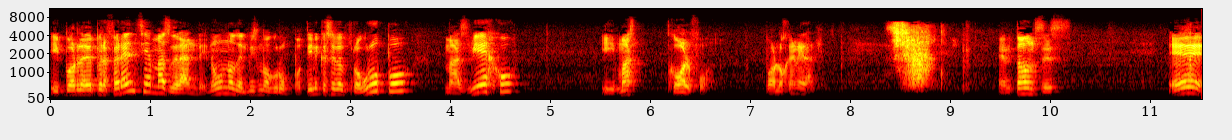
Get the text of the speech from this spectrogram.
Y por de preferencia más grande, no uno del mismo grupo. Tiene que ser otro grupo, más viejo y más golfo, por lo general. Entonces, eh,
